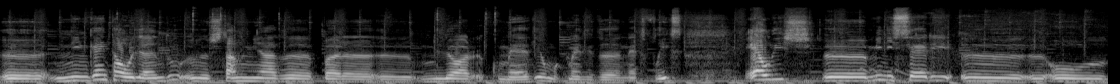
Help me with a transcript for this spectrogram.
Uh, Ninguém está olhando, uh, está nomeada para uh, melhor comédia, uma comédia da Netflix. Ellis, minissérie ou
